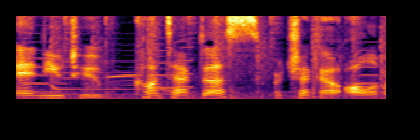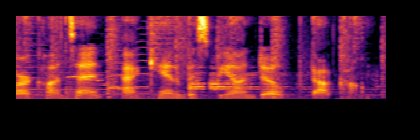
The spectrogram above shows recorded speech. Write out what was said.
and YouTube. Contact us or check out all of our content at cannabisbeyonddope.com.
